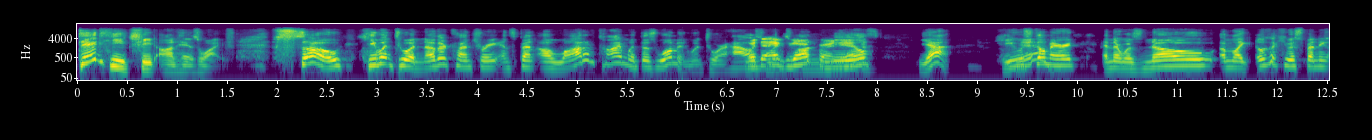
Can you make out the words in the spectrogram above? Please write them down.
Did he cheat on his wife? So he went to another country and spent a lot of time with this woman. Went to her house With the ex-girlfriend, yeah. Yeah, he was Yeah. still married, and there was no. I'm like, it looked like he was spending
